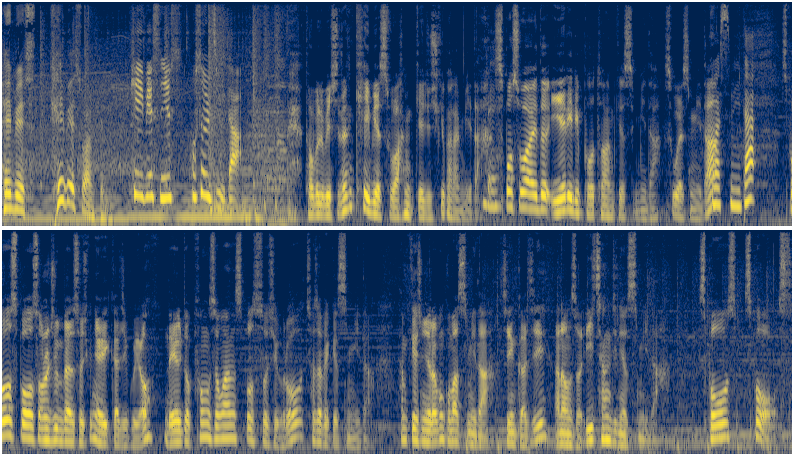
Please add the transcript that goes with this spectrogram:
KBS, KBS와 함께. KBS 뉴스 호솔지입니다. WBC는 KBS와 함께 해주시기 바랍니다. 네. 스포츠와이드 이혜리 리포터와 함께했습니다. 수고했습니다. 고맙습니다. 스포츠 스포츠 오늘 준비한 소식은 여기까지고요. 내일도 풍성한 스포츠 소식으로 찾아뵙겠습니다. 함께해 주신 여러분 고맙습니다. 지금까지 아나운서 이창진이었습니다. 스포츠 스포츠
